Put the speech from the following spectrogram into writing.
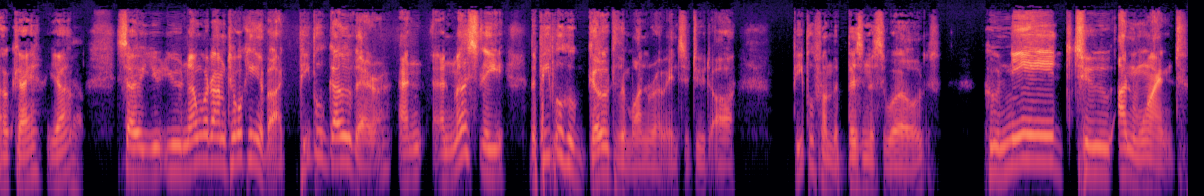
Okay, yeah. yeah. So you, you know what I'm talking about. People go there, and, and mostly the people who go to the Monroe Institute are people from the business world who need to unwind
